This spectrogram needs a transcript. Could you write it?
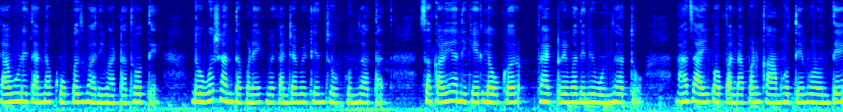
त्यामुळे त्यांना खूपच भारी वाटत होते. दोघं शांतपणे एकमेकांच्या मिठीत झोपून जातात. सकाळी अनिकेत लवकर फॅक्टरीमध्ये निघून जातो. आज आई पप्पांना पण काम होते म्हणून ते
